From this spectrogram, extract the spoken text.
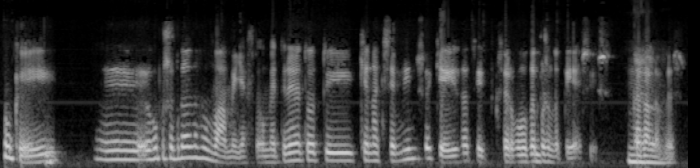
OK. okay. Ε, εγώ προσωπικά δεν φοβάμαι γι' αυτό. Με την έννοια ότι και να ξεμείνεις, OK, okay, ξέρω εγώ, δεν μπορείς να το πιέσεις. Ναι. Κατάλαβες.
